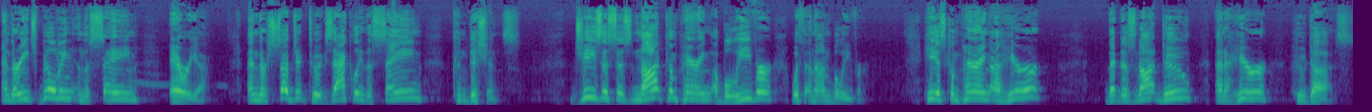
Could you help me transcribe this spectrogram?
And they're each building in the same area. And they're subject to exactly the same conditions. Jesus is not comparing a believer with an unbeliever. He is comparing a hearer that does not do and a hearer who does.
